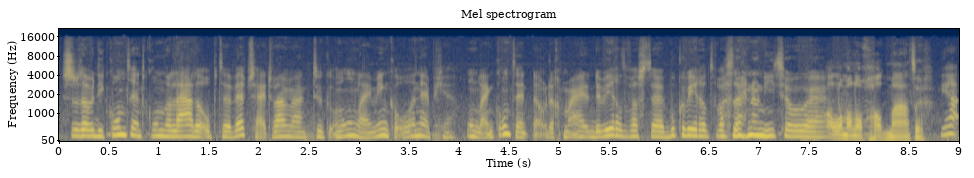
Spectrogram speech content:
Zodat we die content konden laden op de website. Waar we natuurlijk een online winkel en dan heb je online content nodig. Maar de wereld was, de boekenwereld was daar nog niet zo... Uh... Allemaal nog handmatig. Ja,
